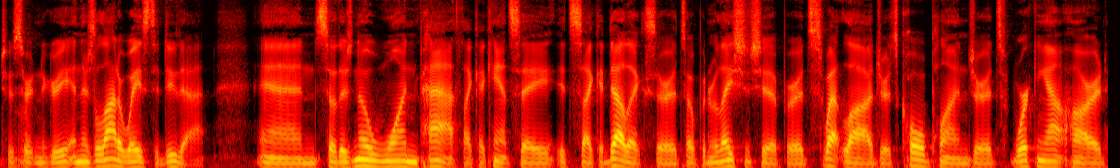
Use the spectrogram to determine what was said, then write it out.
to a certain degree and there's a lot of ways to do that. And so there's no one path. Like I can't say it's psychedelics or it's open relationship or it's sweat lodge or it's cold plunge or it's working out hard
